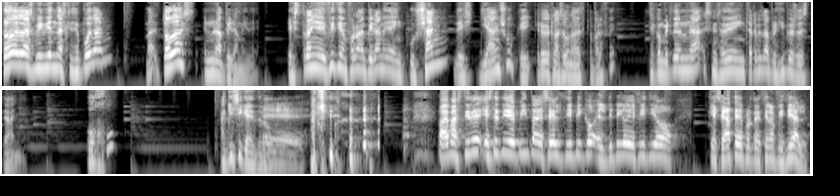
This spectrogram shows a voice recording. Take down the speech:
Todas las viviendas que se puedan, ¿vale? todas en una pirámide. Extraño edificio en forma de pirámide en Kushan, de Jiangsu, que creo que es la segunda vez que aparece. Se convirtió en una sensación en internet a principios de este año. Ojo. Aquí sí que hay droga. Eh, Aquí. Además, tiene, este tiene pinta de ser el típico, el típico edificio que se hace de protección oficial.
